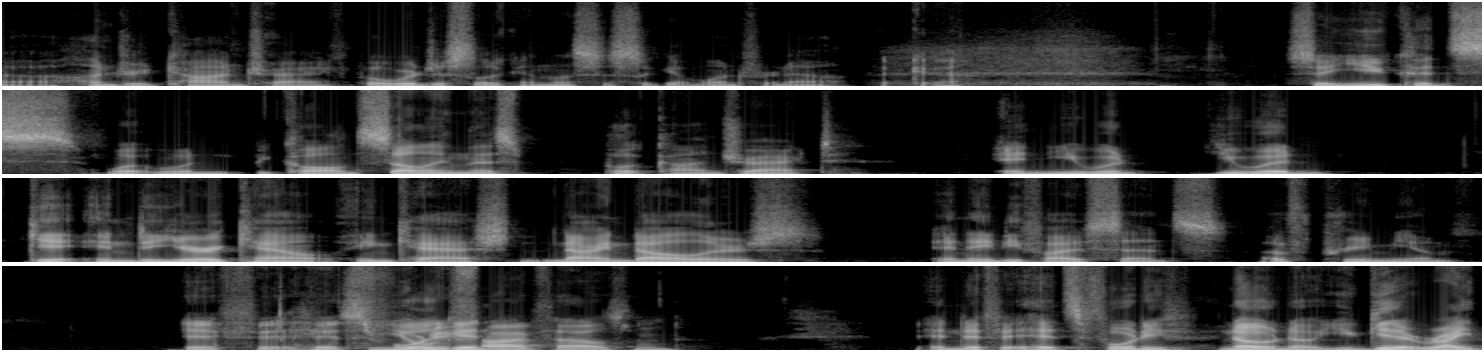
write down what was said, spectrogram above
uh, hundred contract, but we're just looking. Let's just look at one for now. Okay. So you could what would be called selling this put contract, and you would you would get into your account in cash nine dollars and eighty five cents of premium. If it hits So forty-five thousand. and if it hits 40 no no you get it right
